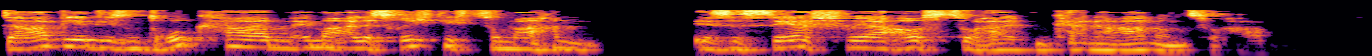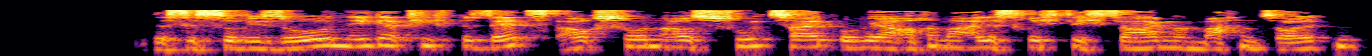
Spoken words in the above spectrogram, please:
da wir diesen Druck haben, immer alles richtig zu machen, ist es sehr schwer auszuhalten, keine Ahnung zu haben. Das ist sowieso negativ besetzt, auch schon aus Schulzeit, wo wir auch immer alles richtig sagen und machen sollten.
